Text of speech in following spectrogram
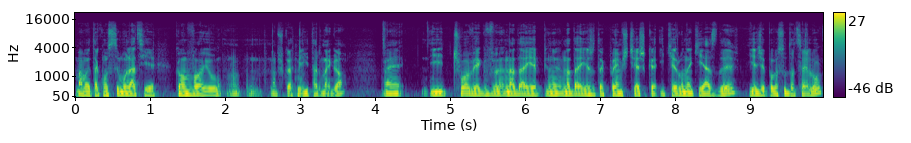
mamy taką symulację konwoju, y, na przykład militarnego. I człowiek nadaje, nadaje, że tak powiem, ścieżkę i kierunek jazdy, jedzie po prostu do celu,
